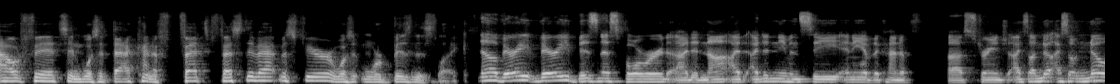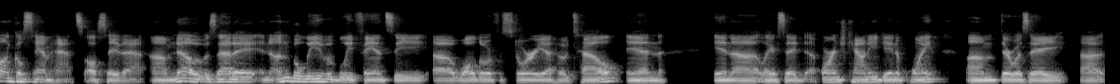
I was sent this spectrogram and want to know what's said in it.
outfits and was it that kind of festive atmosphere or was it more business like no very very business forward i did not I, I didn't even see any of the kind of uh, strange i saw no i saw no uncle sam hats i'll say that um, no it was at a an unbelievably fancy uh, waldorf astoria hotel in in uh, like I said, Orange County, Dana Point. Um, there was a uh,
